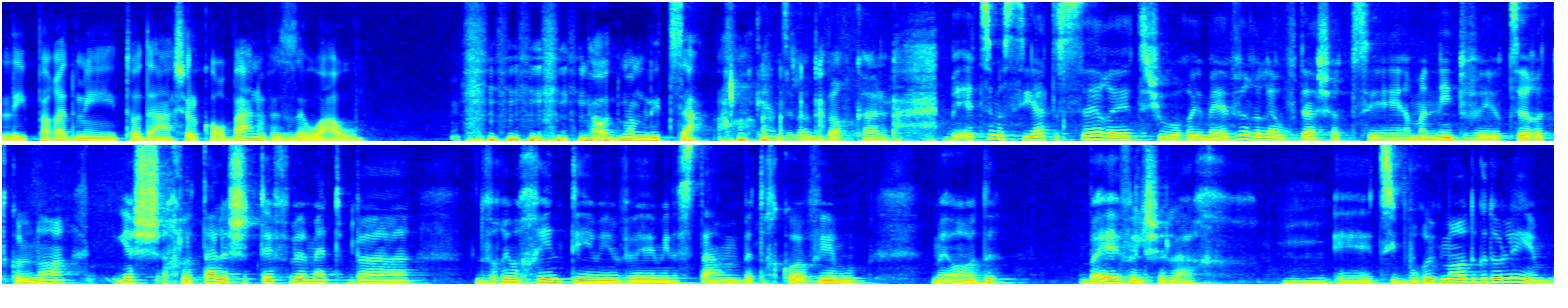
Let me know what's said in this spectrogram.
להיפרד מתודעה של קורבן, וזה וואו. מאוד ממליצה. כן, זה לא דבר קל. בעצם עשיית הסרט, שהוא הרי מעבר לעובדה שאת אה, אמנית ויוצרת קולנוע, יש החלטה לשתף באמת ב... דברים הכי אינטימיים ומן הסתם בטח כואבים מאוד באבל שלך, mm-hmm. ציבורים מאוד גדולים.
